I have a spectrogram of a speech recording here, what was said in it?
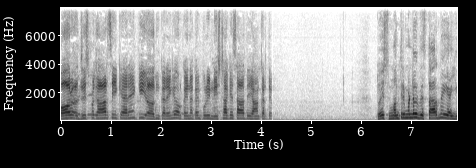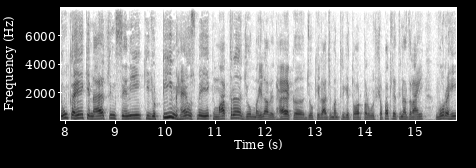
और जिस प्रकार से कह रहे हैं कि हम करेंगे और कहीं ना कहीं पूरी निष्ठा के साथ यहाँ करते तो इस मंत्रिमंडल विस्तार में या यूँ कहें कि नायब सिंह सैनी की जो टीम है उसमें एकमात्र जो महिला विधायक जो कि राज्य मंत्री के तौर पर वो शपथ लेती नज़र आई वो रही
